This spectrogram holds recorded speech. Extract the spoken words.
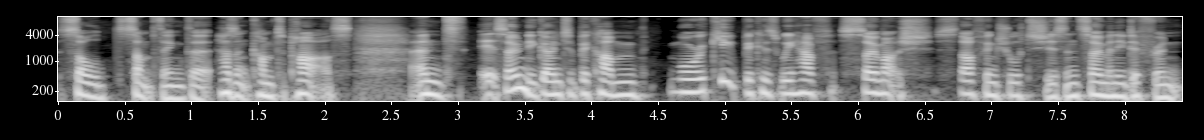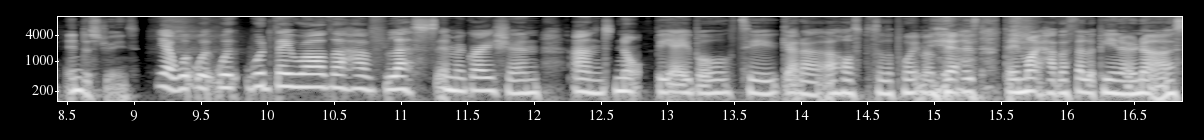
sold something that hasn't come to pass. And it's only going to become more acute because we have so much staffing shortages in so many different industries. Yeah, w- w- would they rather have less immigration and not be able to get a, a hospital appointment yeah. because they might have a Filipino nurse,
